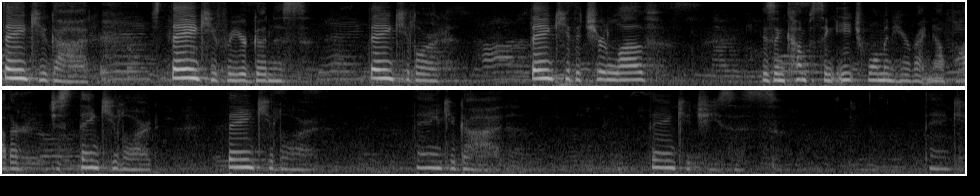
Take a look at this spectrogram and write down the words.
Thank you, God. Thank you for your goodness. Thank you, Lord. Thank you that your love is encompassing each woman here right now, Father. Just thank you, Lord. Thank you, Lord. Thank you, God. Thank you, Jesus. Thank you.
